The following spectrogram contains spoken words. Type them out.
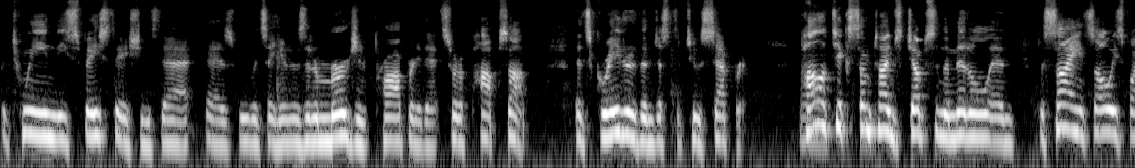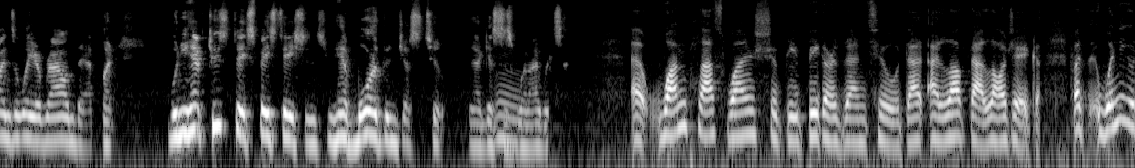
between these space stations that, as we would say here, there's an emergent property that sort of pops up that's greater than just the two separate. Mm-hmm. Politics sometimes jumps in the middle, and the science always finds a way around that. But when you have two space stations, you have more than just two. I guess mm. is what I would say. Uh, one plus one should be bigger than two. That I love that logic. But when you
